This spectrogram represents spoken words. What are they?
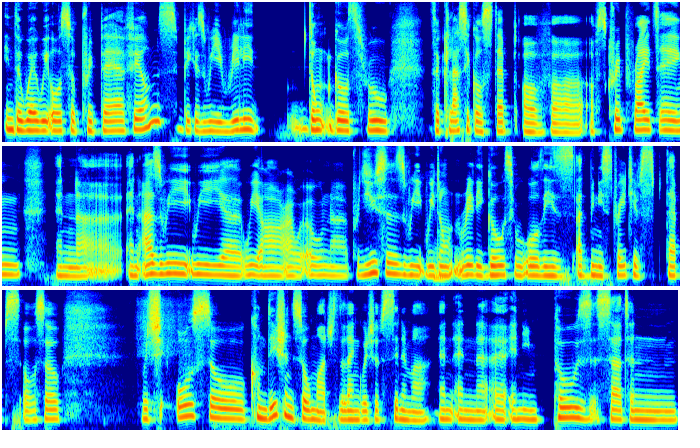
in the way we also prepare films because we really don't go through the classical step of uh, of script writing and uh, and as we we uh, we are our own uh, producers we we mm. don't really go through all these administrative steps also which also condition so much the language of cinema and and uh, and impose certain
